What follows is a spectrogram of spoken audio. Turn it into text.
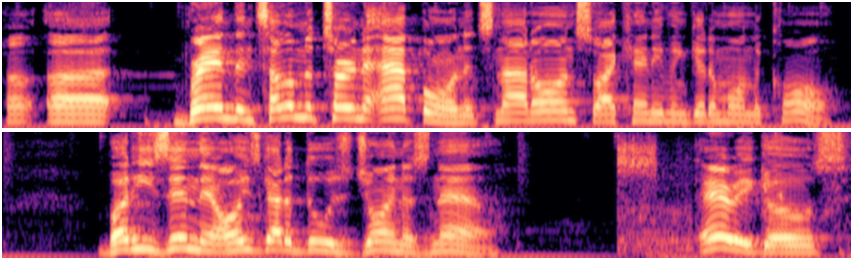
Well, uh, Brandon, tell him to turn the app on. It's not on, so I can't even get him on the call. But he's in there. All he's got to do is join us now. There he goes.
